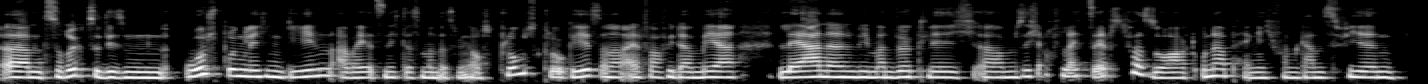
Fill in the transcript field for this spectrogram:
ähm, zurück zu diesem ursprünglichen Gehen, aber jetzt nicht, dass man deswegen aufs Plumpsklo geht, sondern einfach wieder mehr lernen, wie man wirklich ähm, sich auch vielleicht selbst versorgt, unabhängig von ganz vielen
